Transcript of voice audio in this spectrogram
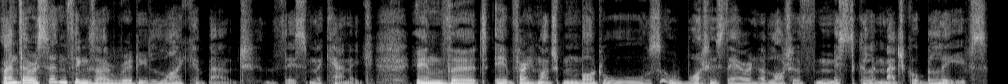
And there are certain things I really like about this mechanic, in that it very much models what is there in a lot of mystical and magical beliefs,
